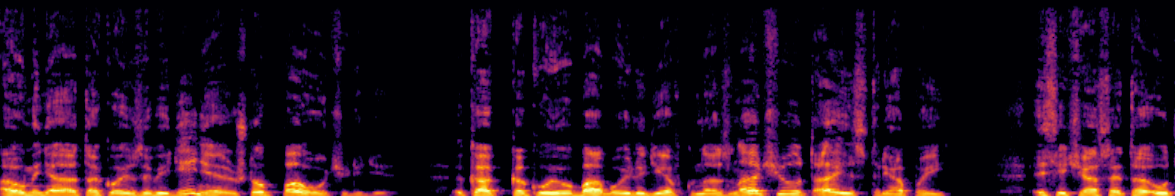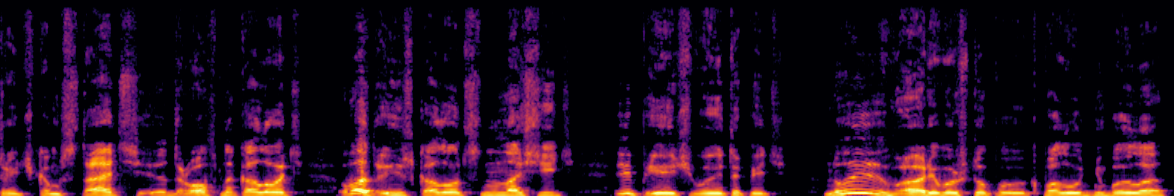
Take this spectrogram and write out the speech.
а у меня такое заведение, чтоб по очереди. Как какую бабу или девку назначу, та и стряпай. Сейчас это утречком встать, дров наколоть, воды из колодца наносить и печь вытопить, ну и варево, чтоб к полудню было.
